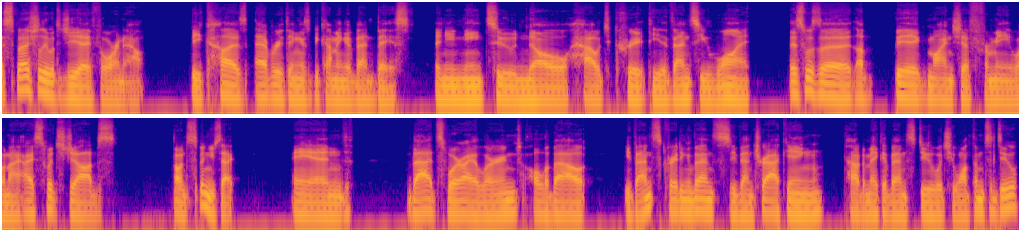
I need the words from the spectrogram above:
especially with GA4 now, because everything is becoming event based and you need to know how to create the events you want. This was a, a big mind shift for me when I, I switched jobs on Spinutech. And that's where I learned all about events, creating events, event tracking, how to make events do what you want them to do.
